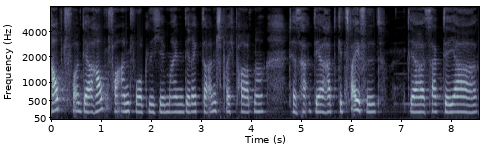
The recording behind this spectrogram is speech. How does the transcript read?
Hauptver der Hauptverantwortliche, mein direkter Ansprechpartner, der, der hat gezweifelt der sagte, ja,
